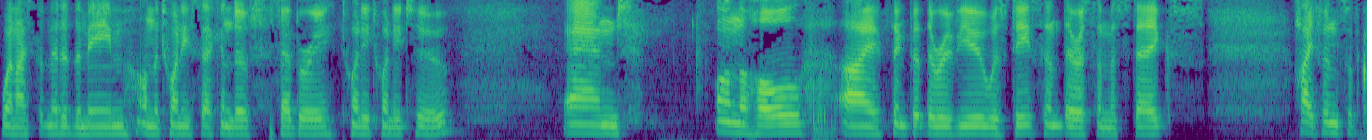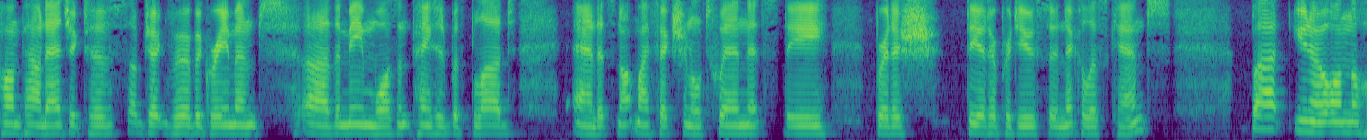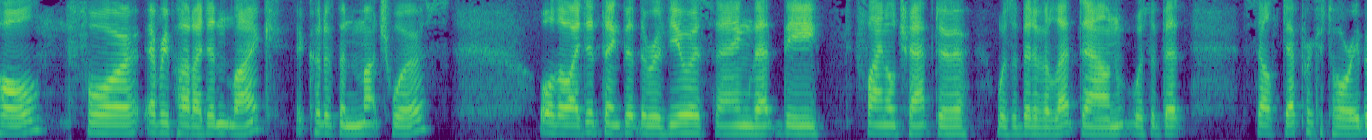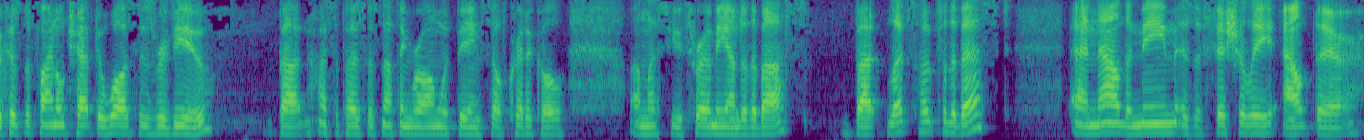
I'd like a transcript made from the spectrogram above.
when I submitted the meme on the 22nd of February 2022. And on the whole, I think that the review was decent. There are some mistakes. Hyphens with compound adjectives, subject verb agreement. Uh, the meme wasn't painted with blood, and it's not my fictional twin, it's the British theatre producer Nicholas Kent. But, you know, on the whole, for every part I didn't like, it could have been much worse. Although I did think that the reviewer saying that the final chapter was a bit of a letdown, was a bit self deprecatory because the final chapter was his review. But I suppose there's nothing wrong with being self critical unless you throw me under the bus. But let's hope for the best. And now the meme is officially out there.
